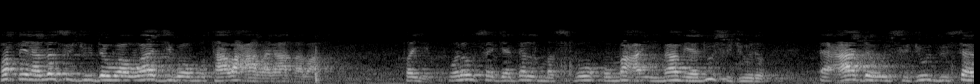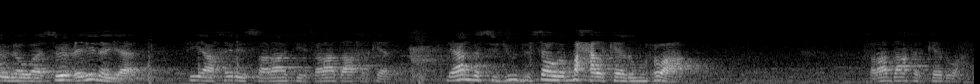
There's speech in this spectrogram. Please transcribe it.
Horta inaad la sujuuddo waa waajib oo mutaabaca lagaa rabaa. Ayib walow sajada almasbuuqu maca imaami hadduu sujuudo acaadahu sujuudu sahwiga waa soo celinayaa fii aakhiri salaatihi salaada akhirkeeda lianna sujuudu sahwi maxalkeedu muxuu ahaa? Salaada akhirkeedu ahaa.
